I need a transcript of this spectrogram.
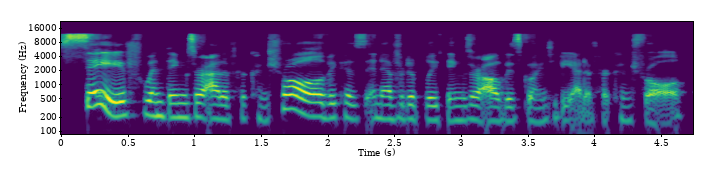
safe when things are out of her control because inevitably things are always going to be out of her control.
